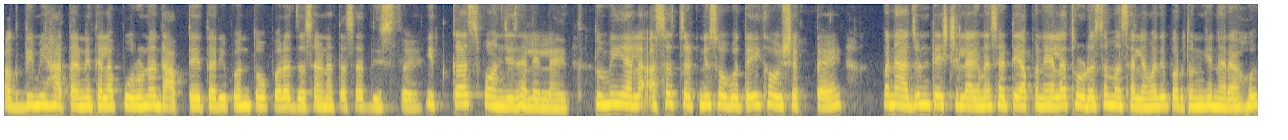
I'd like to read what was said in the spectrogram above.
अगदी मी हाताने त्याला पूर्ण दाबते तरी पण तो परत जसा ना तसा दिसतोय. इतका स्पॉन्जी झालेला आहे. तुम्ही याला असंच चटणी सोबतही खाऊ शकताय. पण अजून टेस्टी लागण्यासाठी आपण याला थोडंसं मसाल्यामध्ये परतून घेणार आहोत.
